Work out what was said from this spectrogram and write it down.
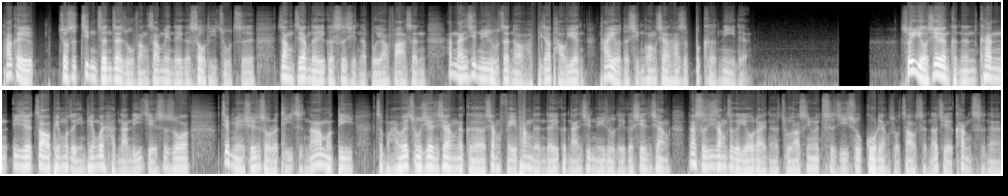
它可以就是竞争在乳房上面的一个受体组织，让这样的一个事情呢不要发生。那男性女乳症哦比较讨厌，它有的情况下它是不可逆的。所以有些人可能看一些照片或者影片会很难理解，是说健美选手的体脂那么低，怎么还会出现像那个像肥胖人的一个男性女主的一个现象？那实际上这个由来呢，主要是因为雌激素过量所造成，而且抗齿呢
